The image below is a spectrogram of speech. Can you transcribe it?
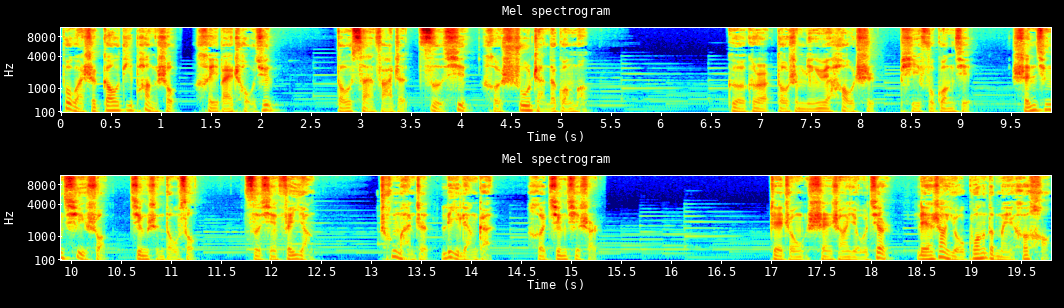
不管是高低胖瘦、黑白丑俊，都散发着自信和舒展的光芒。个个都是明月皓齿。皮肤光洁，神清气爽，精神抖擞，自信飞扬，充满着力量感和精气神儿。这种身上有劲儿、脸上有光的美和好，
